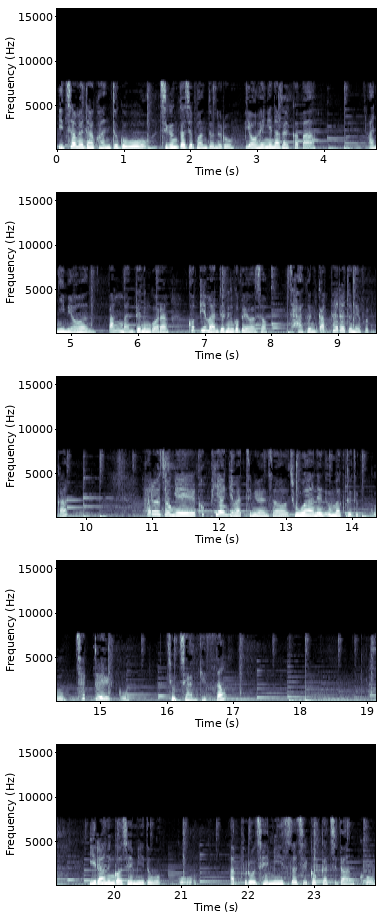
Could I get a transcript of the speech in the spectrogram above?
이참에 다 관두고 지금까지 번 돈으로 여행이나 갈까봐. 아니면 빵 만드는 거랑 커피 만드는 거 배워서 작은 카페라도 내볼까? 하루 종일 커피 향기 맡으면서 좋아하는 음악도 듣고 책도 읽고 좋지 않겠어? 일하는 거 재미도 없고 앞으로 재미있어질 것 같지도 않고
